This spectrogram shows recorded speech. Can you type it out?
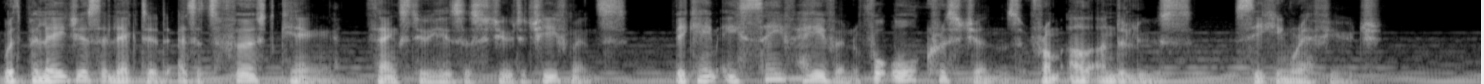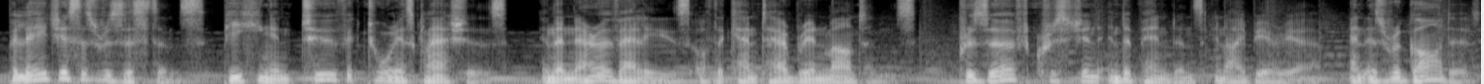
with Pelagius elected as its first king thanks to his astute achievements, became a safe haven for all Christians from Al-Andalus seeking refuge. Pelagius's resistance, peaking in two victorious clashes in the narrow valleys of the Cantabrian Mountains, preserved Christian independence in Iberia and is regarded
